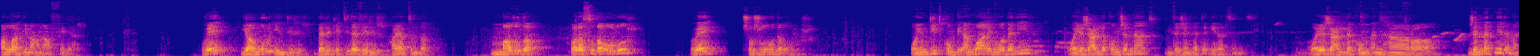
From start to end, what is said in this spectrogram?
Allah günahını affeder. Ve yağmuru indirir. Bereketi de verir hayatında. Malı da, parası da olur ve çocuğu da olur. وَيُمْدِدْكُمْ بِأَمْوَالٍ وَبَن۪ينَ وَيَجْعَلْ لَكُمْ جَنَّاتٍ Bir de cennete girersiniz. وَيَجْعَلْ لَكُمْ اَنْهَارًا Cennet ne demek?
